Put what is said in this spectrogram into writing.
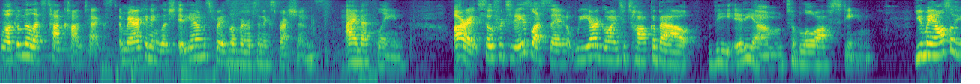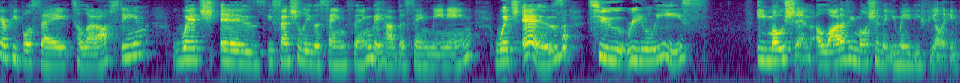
Welcome to Let's Talk Context, American English idioms, phrasal verbs, and expressions. I'm Ethelene. Alright, so for today's lesson, we are going to talk about the idiom to blow off steam. You may also hear people say to let off steam, which is essentially the same thing. They have the same meaning, which is to release emotion, a lot of emotion that you may be feeling,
